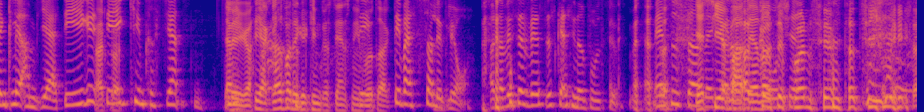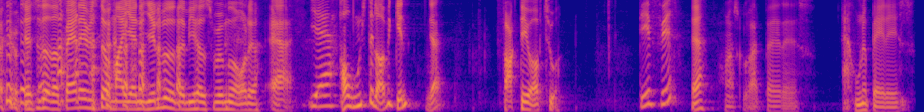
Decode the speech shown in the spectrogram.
Den klæder ham, ja. Det er ikke, Godt, det er godt. ikke Kim Christiansen. Jeg, Lækker. det er jeg glad for, at det ikke er Kim Christiansen i en våddragt. Det, det var jeg så lykkelig over. Altså, hvis jeg vidste, skal jeg sige noget positivt. Men jeg synes stadigvæk... Jeg siger at bare, var det har været til bunds efter 10 meter. Jeg synes, det havde været bad hvis det var Marianne Hjelved, der lige havde svømmet over der. Ja, Ja, Hov, hun stiller op igen. ja. Fuck, det er jo optur. det er fedt. Ja. Hun er sgu ret badass. Ja, hun er badass.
